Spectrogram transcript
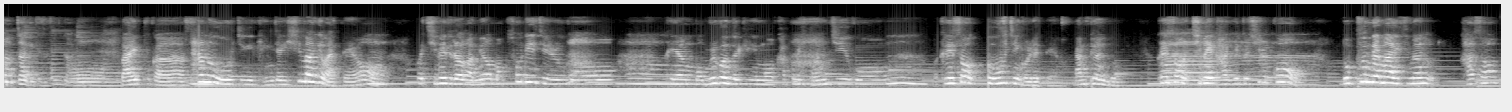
갑자기 든 생각이. 어, 와이프가 산후 우울증이 굉장히 심하게 왔대요. 음. 그 집에 들어가면 막 소리 지르고 음. 그냥 뭐 물건들 뭐 가끔씩 던지고 음. 그래서 우울증이 걸렸대요. 남편도. 그래서 아. 집에 가기도 싫고 높은 데만 있으면 가서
